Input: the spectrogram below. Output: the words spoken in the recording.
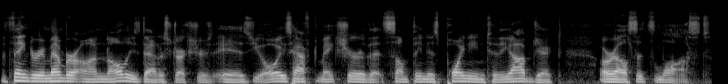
The thing to remember on all these data structures is you always have to make sure that something is pointing to the object or else it's lost.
